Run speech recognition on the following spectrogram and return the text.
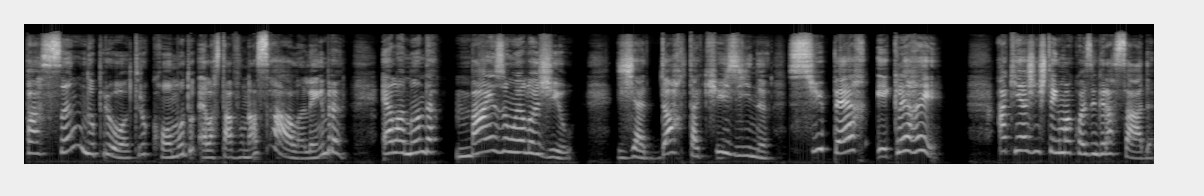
passando para o outro cômodo, elas estavam na sala, lembra? Ela manda mais um elogio. J'adore ta cuisine, super éclairée. Aqui a gente tem uma coisa engraçada.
